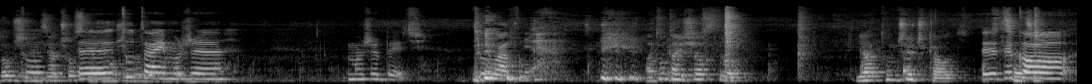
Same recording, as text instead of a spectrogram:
Dobrze, Tu, więc ja czosnek e, może tutaj może może być. Tu ładnie. A tutaj, siostro, ja tuńczyczka od... E, Tylko e,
